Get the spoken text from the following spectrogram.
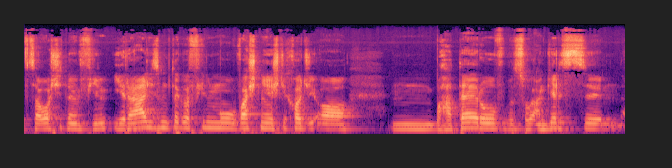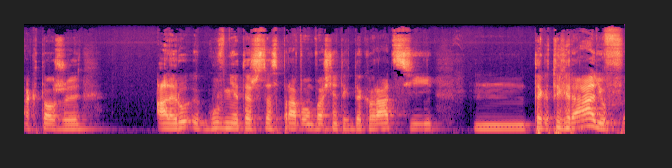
w całości ten film i realizm tego filmu właśnie jeśli chodzi o mm, bohaterów, bo są angielscy aktorzy, ale głównie też za sprawą właśnie tych dekoracji, tego, tych realiów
